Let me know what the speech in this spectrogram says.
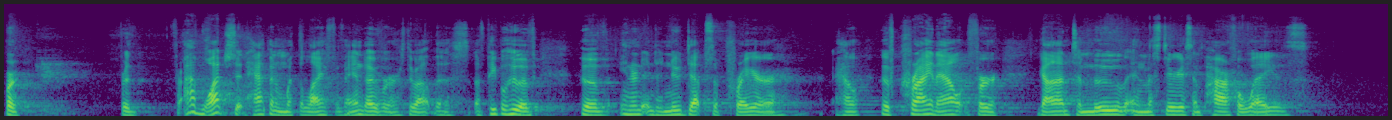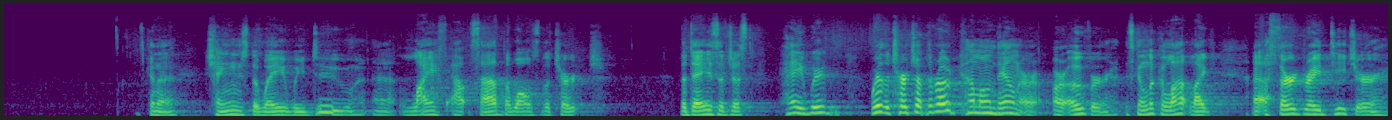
For, for, for I've watched it happen with the life of Andover throughout this, of people who have, who have entered into new depths of prayer, how, who have cried out for God to move in mysterious and powerful ways. It's going to change the way we do uh, life outside the walls of the church. The days of just, hey, we're, we're the church up the road, come on down, are, are over. It's going to look a lot like a third grade teacher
